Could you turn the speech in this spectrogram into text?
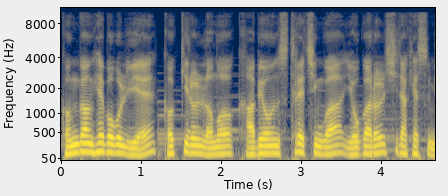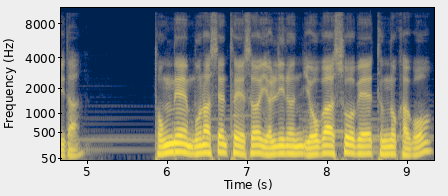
건강 회복을 위해 걷기를 넘어 가벼운 스트레칭과 요가를 시작했습니다. 동네 문화센터에서 열리는 요가 수업에 등록하고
